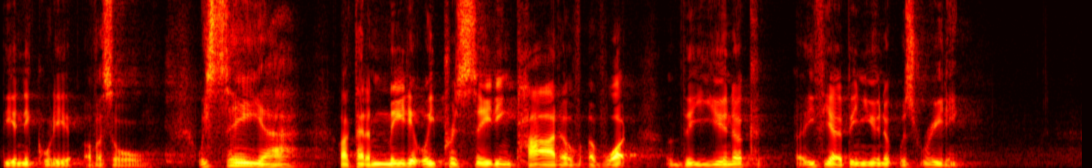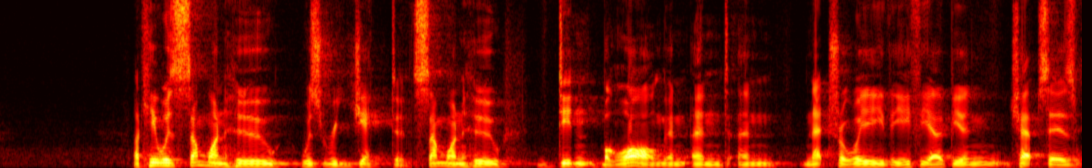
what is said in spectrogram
the iniquity of us all. We see uh, like that immediately preceding part of, of what the eunuch, Ethiopian eunuch, was reading. Like he was someone who was rejected, someone who didn't belong, and, and, and naturally the Ethiopian chap says,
